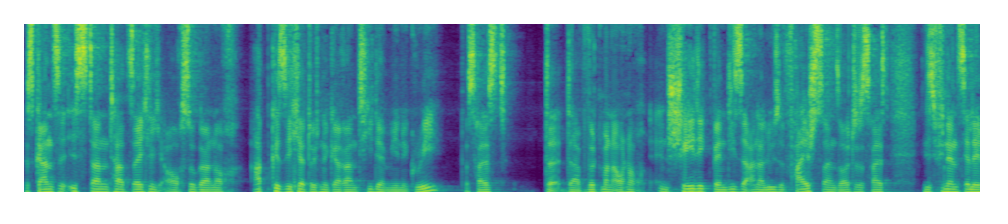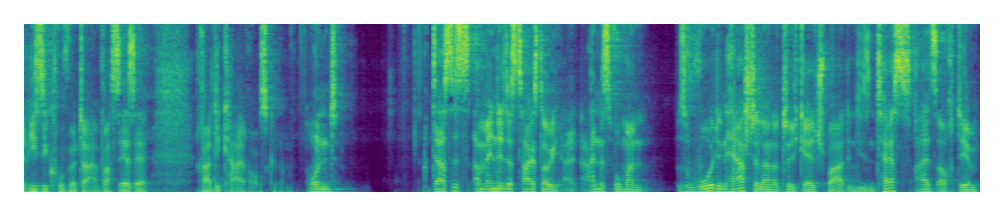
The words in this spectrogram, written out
Das Ganze ist dann tatsächlich auch sogar noch abgesichert durch eine Garantie der Munich Re. Das heißt, da, da wird man auch noch entschädigt, wenn diese Analyse falsch sein sollte. Das heißt, dieses finanzielle Risiko wird da einfach sehr, sehr radikal rausgenommen. Und das ist am Ende des Tages, glaube ich, eines, wo man sowohl den Hersteller natürlich Geld spart in diesen Tests, als auch dem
